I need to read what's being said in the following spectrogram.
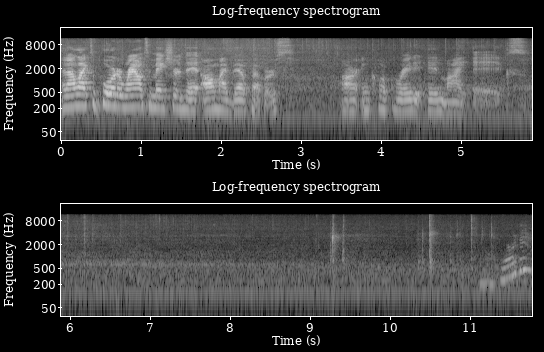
And I like to pour it around to make sure that all my bell peppers are incorporated in my eggs. Alrighty.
